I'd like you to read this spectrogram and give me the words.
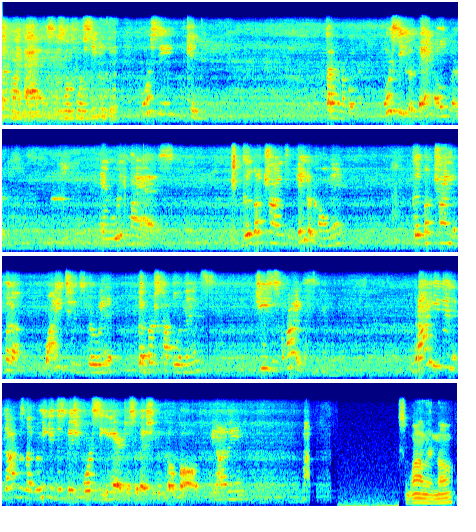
suck my ass is what 4C could do. 4C could. I don't remember what. 4C could bend over and lick my ass. Good luck trying to finger comb it. Good luck trying to put a wide tooth through it the first couple of minutes. Jesus Christ. Why even God was like, let me give this bitch 4C hair just so that she could go bald. You know what I mean? It's wildin', no?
